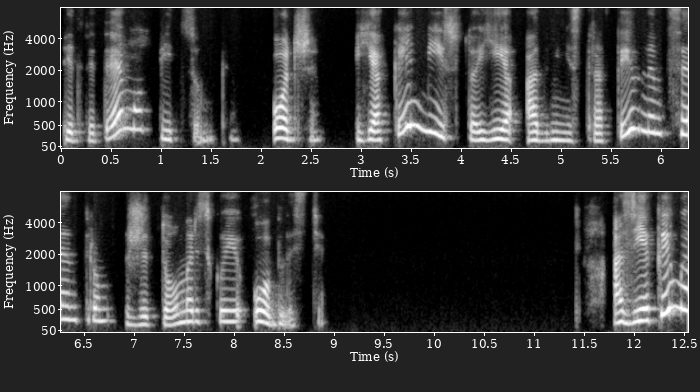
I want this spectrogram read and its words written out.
Підведемо підсумки. Отже, яке місто є адміністративним центром Житомирської області? А з якими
